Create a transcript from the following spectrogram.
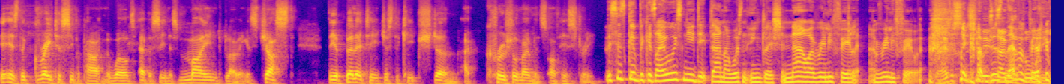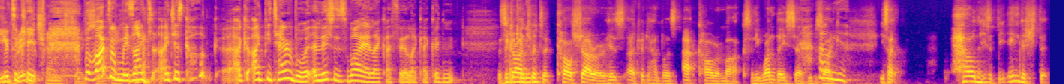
it is the greatest superpower I the world's ever seen it's mind-blowing it's just the ability just to keep stum at crucial moments of history. This is good because I always knew deep down I wasn't English, and now I really feel it. I really feel it. Well, ever since Like, you I've moved just over never the been able to really keep- changed. Josie, But my problem is, I, I just can't. I, would be terrible, and this is why, like, I feel like I couldn't. There's a guy on Twitter, Karl Sharro, his uh, Twitter handle is at Karl reMarks, and he one day said he was Oh like, yeah, he's like, how he said the English, that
